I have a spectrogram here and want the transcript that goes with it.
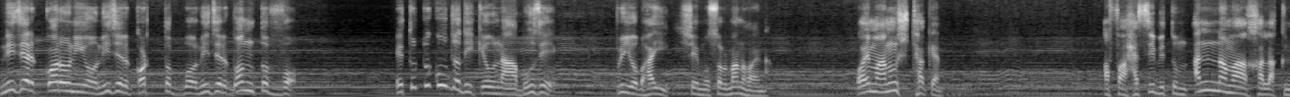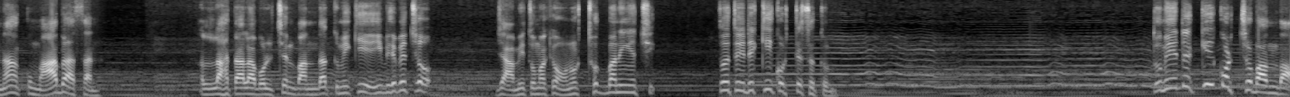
নিজের করণীয়, নিজের কর্তব্য, নিজের গন্তব্য, এতটুকু যদি কেউ না বুঝে, প্রিয় ভাই, সে মুসলমান হয় না। ওই মানুষ থাকেন। আফা হাসিবিতুম আন্নামা খালাকনাকুম আবাসান। আল্লাহ তালা বলছেন, বান্দা, তুমি কি এই ভেবেছ যে আমি তোমাকে অনর্থক বানিয়েছি? তো তো এটা কি করতেছো তুমি? তুমি এটা কি করছ, বান্দা?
